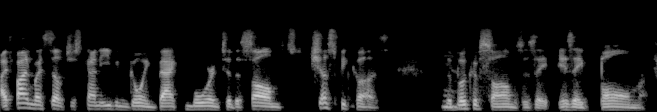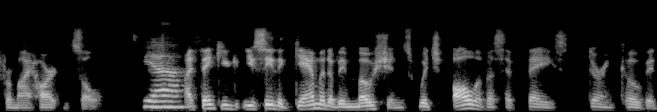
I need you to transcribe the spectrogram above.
I find myself just kind of even going back more into the Psalms just because yeah. the Book of Psalms is a is a balm for my heart and soul. Yeah, I think you you see the gamut of emotions which all of us have faced during COVID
